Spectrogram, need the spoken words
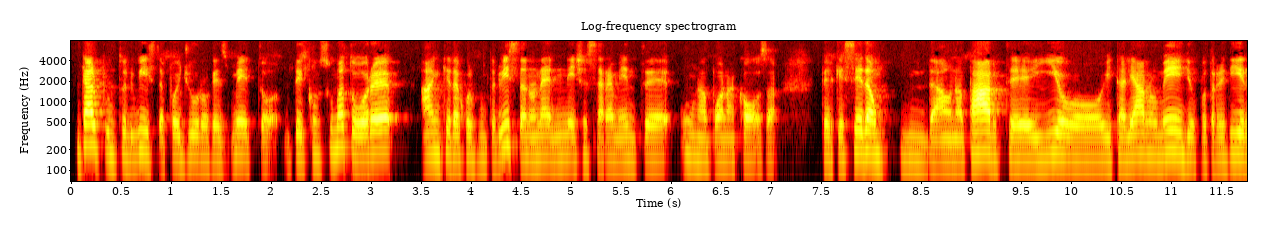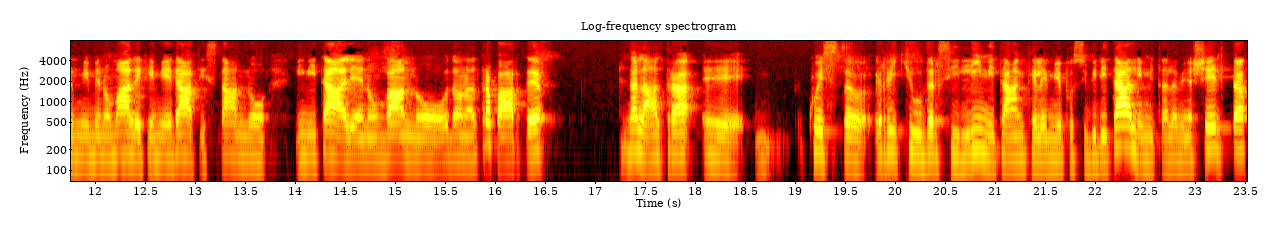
Dal punto di vista, poi giuro che smetto, del consumatore, anche da quel punto di vista non è necessariamente una buona cosa, perché se da, un, da una parte io, italiano medio, potrei dirmi meno male che i miei dati stanno in Italia e non vanno da un'altra parte, dall'altra eh, questo richiudersi limita anche le mie possibilità, limita la mia scelta,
